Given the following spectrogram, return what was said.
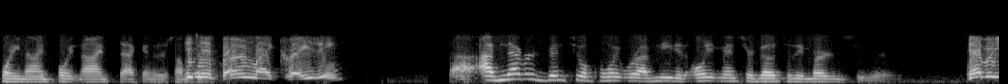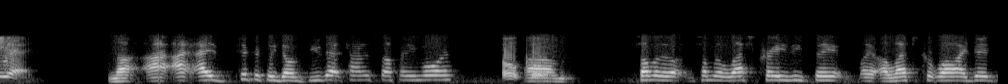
29.9 seconds or something. Didn't it burn like crazy? Uh, I've never been to a point where I've needed ointments or go to the emergency room. Never yet. No, I, I, I typically don't do that kind of stuff anymore. Oh, cool. Um, some of the some of the less crazy thing, like a less well, I did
